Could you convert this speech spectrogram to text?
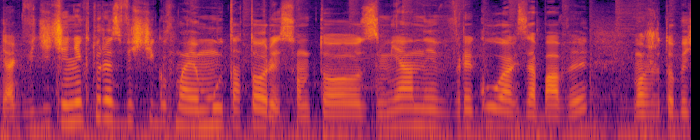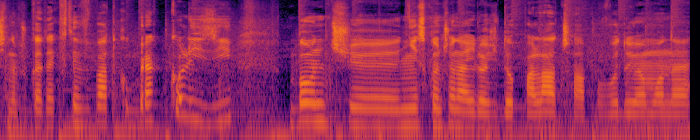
Jak widzicie, niektóre z wyścigów mają mutatory. Są to zmiany w regułach zabawy. Może to być na przykład, jak w tym wypadku, brak kolizji, bądź e, nieskończona ilość dopalacza. Powodują one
